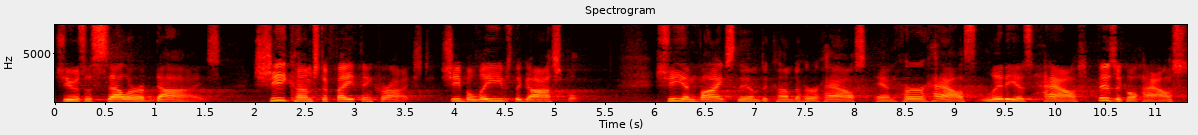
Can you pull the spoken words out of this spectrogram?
she was a seller of dyes. She comes to faith in Christ. She believes the gospel. She invites them to come to her house, and her house, Lydia's house, physical house,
